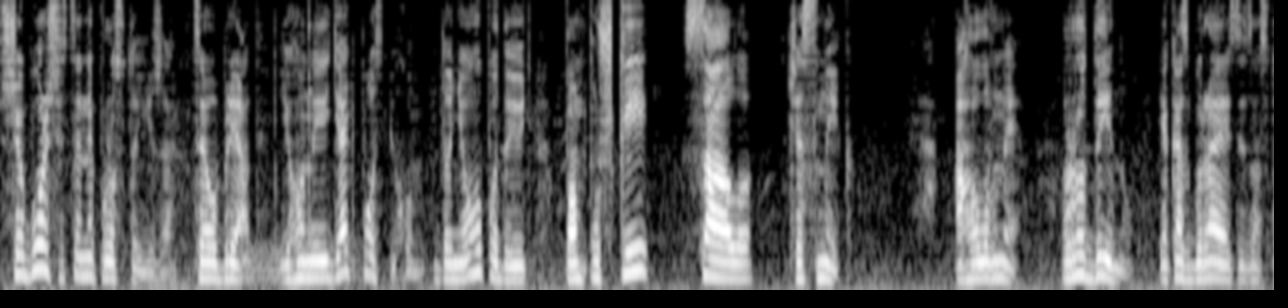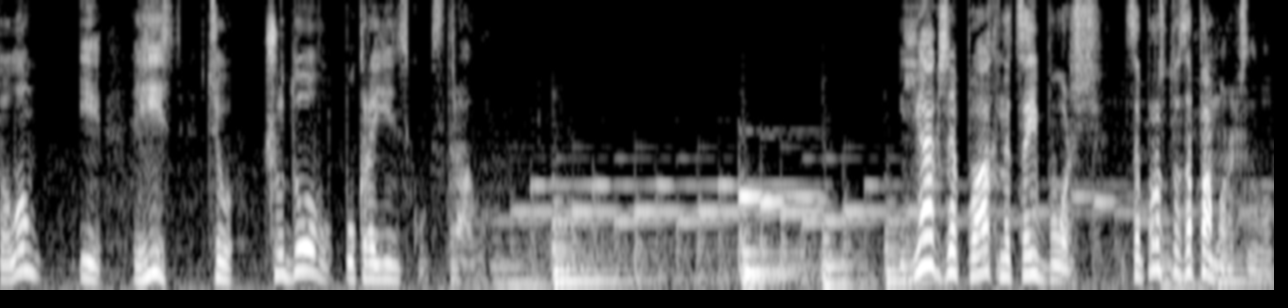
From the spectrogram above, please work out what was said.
що борщ це не просто їжа, це обряд. Його не їдять поспіхом. До нього подають пампушки, сало, чесник. А головне родину, яка збирається за столом і їсть цю чудову українську страву. Як же пахне цей борщ? Це просто запаморочливо.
